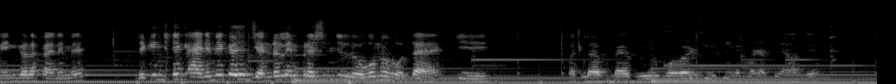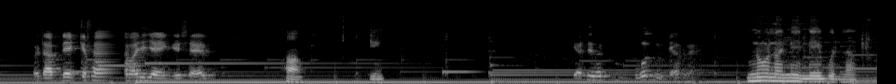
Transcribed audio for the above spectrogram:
main girl of anime लेकिन जो एक एनिमे का जो जनरल इंप्रेशन जो लोगों में होता है कि मतलब मैं वर्ड्स यूज़ नहीं करना चाहता यहाँ पे बट आप देख के समझ ही जाएँगे शायद। हाँ। कैसे? बोल दूँ क्या मैं? नो नो नहीं नहीं बोलना।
